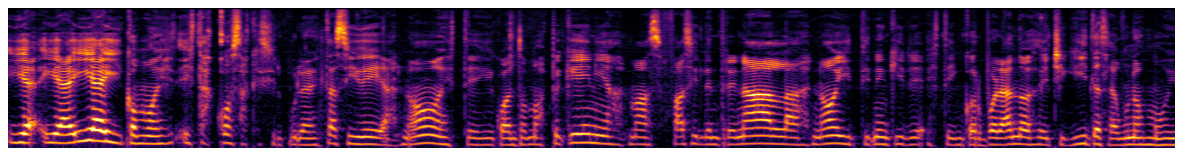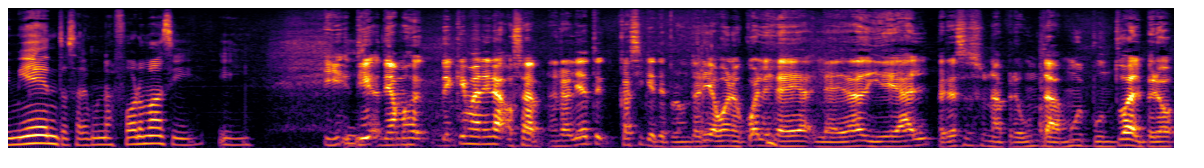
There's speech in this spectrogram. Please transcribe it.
y, ahí hay como estas cosas que circulan, estas ideas, ¿no? Este, cuanto más pequeñas, más fácil de entrenarlas, ¿no? Y tienen que ir este, incorporando desde chiquitas algunos movimientos, algunas formas y... y, digamos, ¿de qué manera? O sea, en realidad casi que te preguntaría, bueno, ¿cuál es la, edad ideal? Pero esa es una pregunta muy puntual, pero,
